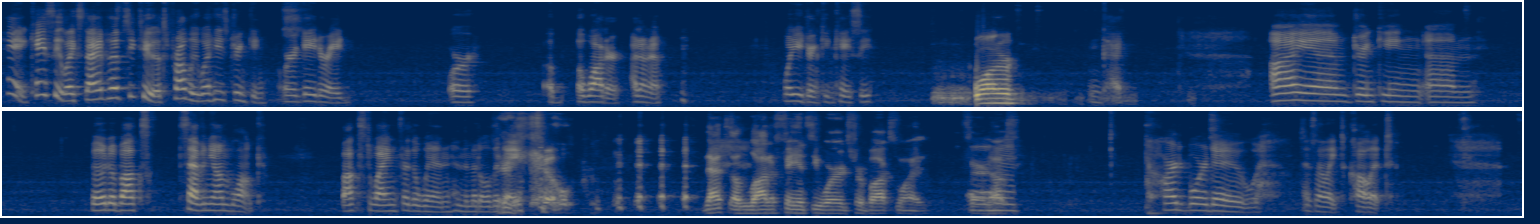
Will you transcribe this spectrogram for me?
Hey, Kasey likes Diet Pepsi too. That's probably what he's drinking, or a Gatorade, or a, a water. I don't know. What are you drinking, Kasey? Water. Okay. I am drinking um, Bota Box Sauvignon Blanc, boxed wine for the win in the middle of the There day. go. That's a lot of fancy words for boxed wine. Fair Mhm. enough. Cardboardo, as I like to call it.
